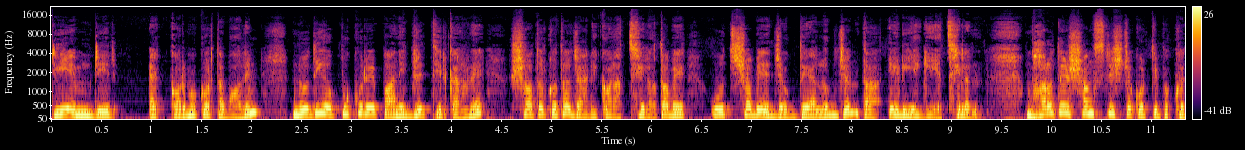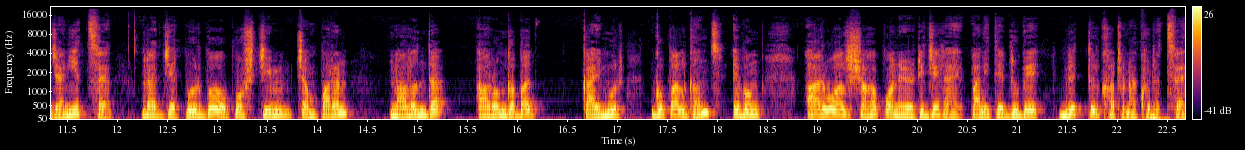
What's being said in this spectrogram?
ডিএমডির এক কর্মকর্তা বলেন, নদী ও পুকুরে পানি বৃদ্ধির কারণে সতর্কতা জারি করা ছিল, তবে উৎসবে যোগ দেয়া লোকজন তা এড়িয়ে গিয়েছিলেন। ভারতের সংশ্লিষ্ট কর্তৃপক্ষ জানিয়েছে, রাজ্যের পূর্ব ও পশ্চিম চম্পারণ, নালন্দা আওরঙ্গাবাদ, কাইমুর, গোপালগঞ্জ এবং আরওয়াল সহ পনেরোটি জেলায় পানিতে ডুবে মৃত্যুর ঘটনা ঘটেছে।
